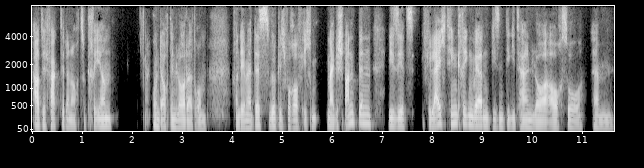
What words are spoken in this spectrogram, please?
Artefakte dann auch zu kreieren und auch den Lore darum. Von dem her, das wirklich, worauf ich mal gespannt bin, wie sie jetzt vielleicht hinkriegen werden, diesen digitalen Lore auch so ähm,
